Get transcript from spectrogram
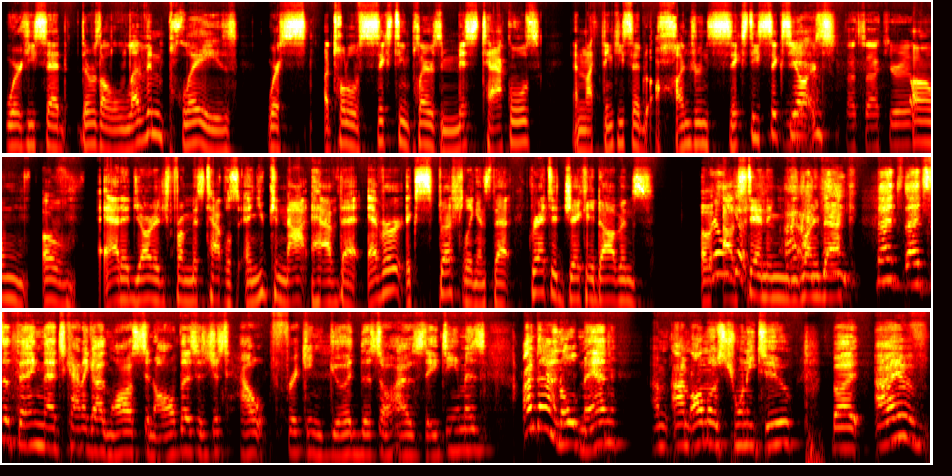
where he said there was 11 plays where a total of 16 players missed tackles, and I think he said 166 yards that's accurate. um of added yardage from missed tackles, and you cannot have that ever, especially against that. Granted, J.K. Dobbins, uh, Really good. outstanding I- I running back. think That's that's the thing that's kind of gotten lost in all this is just how freaking good this Ohio State team is. I'm not an old man. I'm I'm almost 22, but I've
